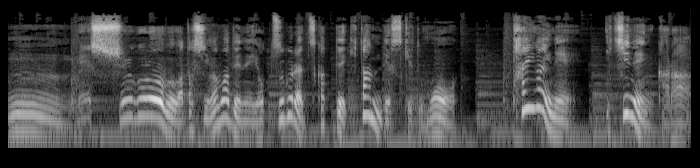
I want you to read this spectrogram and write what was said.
うーん、メッシュグローブ私今までね、4つぐらい使ってきたんですけども、大概ね、1年から、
